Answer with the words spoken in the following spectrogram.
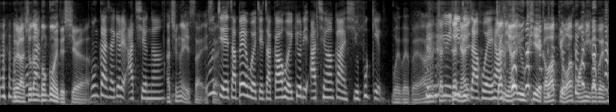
对啦，小等讲讲伊就熟啦。阮介使叫你阿青啊，阿青会使会阮使，一个十八岁，一个十九岁，叫你阿青啊，敢会受不敬？袂袂袂啊！因为你二十岁哈。遮尔啊有气的，甲我叫我欢喜到尾。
